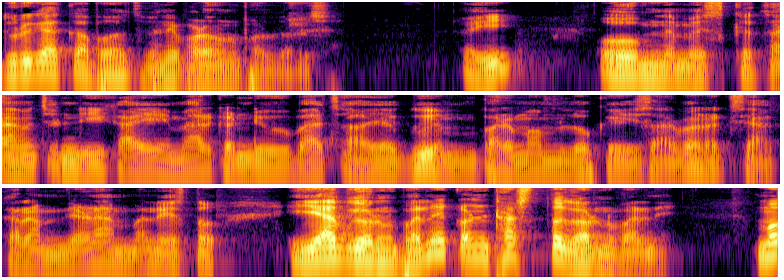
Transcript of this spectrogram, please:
दुर्गा कवच भनेर पढाउनु पर्दो रहेछ। है? ओम नमस्क चण्डी काय मार्कण्ड्यु बाचा यदुयम परमम लोके सर्वरक्षा करम जणाम भनेर यस्तो याद गर्नुपर्ने कण्ठस्थ गर्नुपर्ने। म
